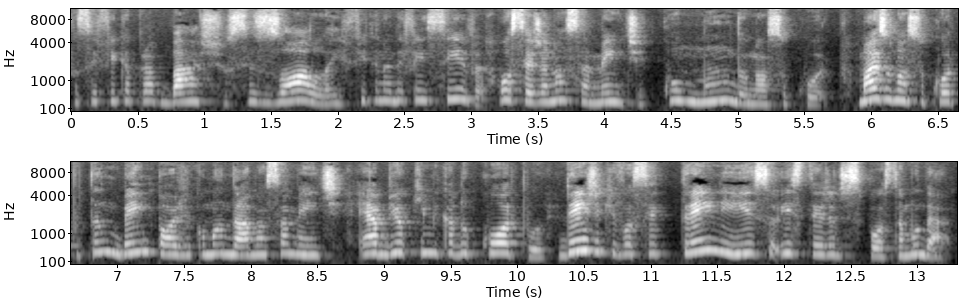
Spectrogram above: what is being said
você fica para baixo, se isola e fica na defensiva. Ou seja, a nossa mente comanda o nosso corpo, mas o nosso corpo também pode comandar a nossa mente. É a bioquímica do corpo, desde que você treine isso e esteja disposto a mudar.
